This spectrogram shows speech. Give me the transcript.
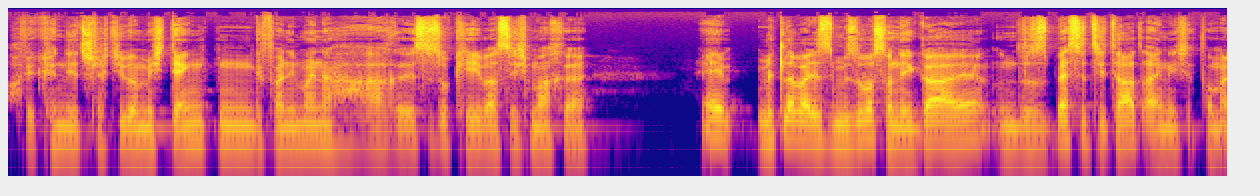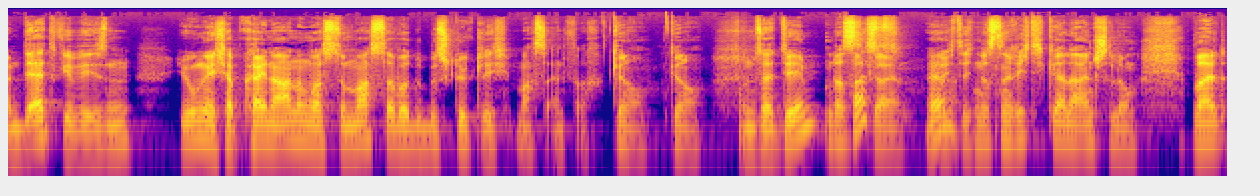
oh, wir können jetzt schlecht über mich denken. Gefallen dir meine Haare? Ist es okay, was ich mache? Hey, mittlerweile ist mir sowas von egal. Und das ist das beste Zitat eigentlich von meinem Dad gewesen. Junge, ich habe keine Ahnung, was du machst, aber du bist glücklich. Mach's einfach. Genau, genau. Und seitdem? Und das passt. ist geil. Ja? Richtig. Und das ist eine richtig geile Einstellung. Weil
